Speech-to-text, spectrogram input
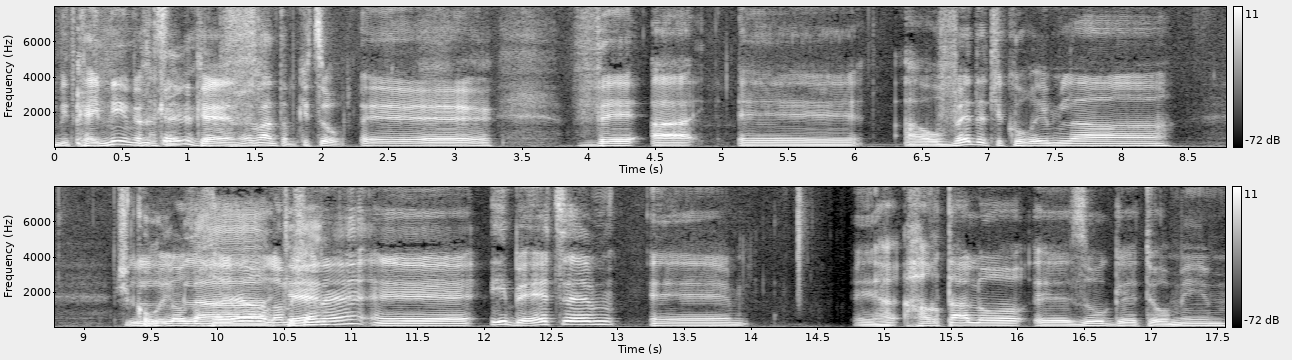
מתקיימים יחסי, כן, הבנת, בקיצור. אה, והעובדת שקוראים לה, שקוראים לא לה, זוכר, לא כן. משנה, אה, היא בעצם אה, הרתה לו זוג תאומים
